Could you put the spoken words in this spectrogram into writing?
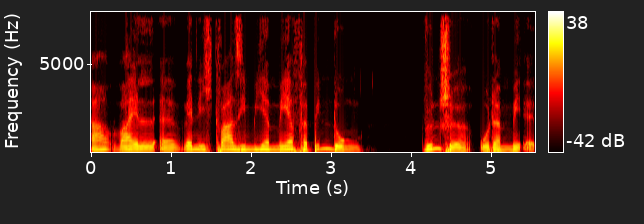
Ja, weil äh, wenn ich quasi mir mehr Verbindung wünsche oder mehr, äh,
